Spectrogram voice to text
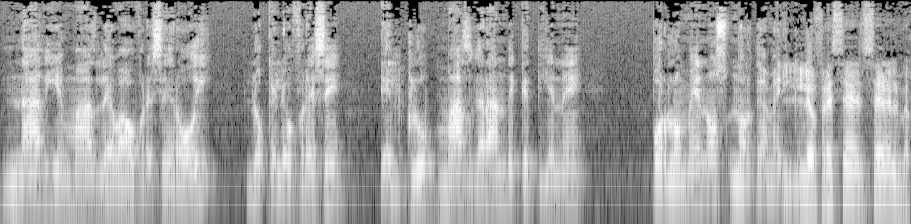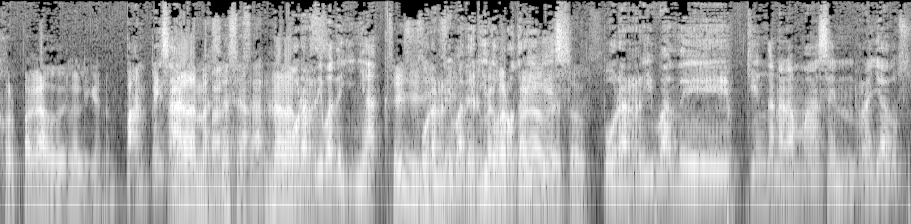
nadie más le va a ofrecer hoy lo que le ofrece el club más grande que tiene por lo menos Norteamérica. Le ofrece ser el mejor pagado de la liga, ¿no? Para empezar. Nada más. Para o sea, empezar. nada por más. arriba de Sí, sí, por sí, arriba sí, de Guido Rodríguez, de por arriba de... ¿Quién ganará más en Rayados?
